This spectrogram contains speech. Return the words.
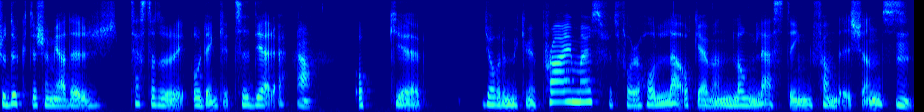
produkter som jag hade testat ordentligt tidigare. Ja. Och eh, jobbade mycket med primers för att få det att hålla och även long lasting foundations. Mm.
